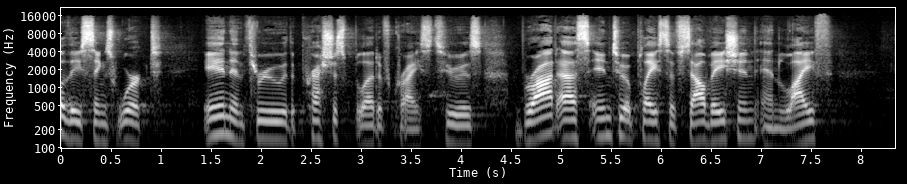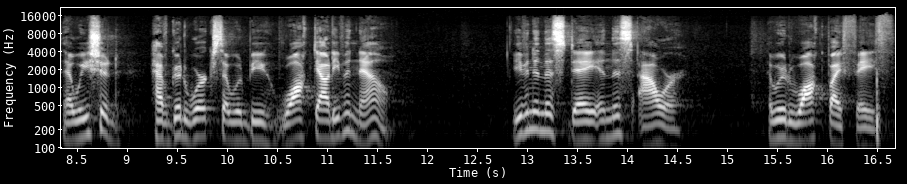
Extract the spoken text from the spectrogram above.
of these things worked in and through the precious blood of Christ, who has brought us into a place of salvation and life that we should have good works that would be walked out even now, even in this day, in this hour, that we would walk by faith,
